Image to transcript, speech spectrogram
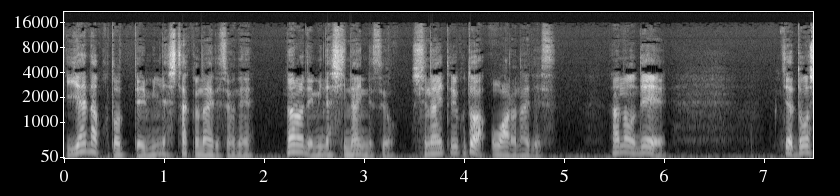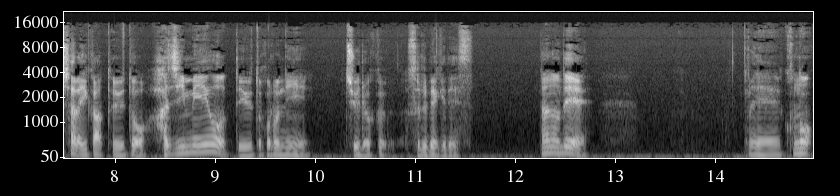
嫌なことってみんなしたくないですよね。なのでみんなしないんですよ。しないということは終わらないです。なので、じゃあどうしたらいいかというと、始めようっていうところに注力するべきです。なので、えーこの、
